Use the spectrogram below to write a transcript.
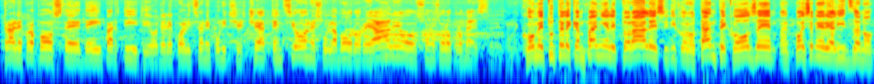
tra le proposte dei partiti o delle coalizioni politiche c'è attenzione sul lavoro reale o sono solo promesse? Come tutte le campagne elettorali si dicono tante cose, poi se ne realizzano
